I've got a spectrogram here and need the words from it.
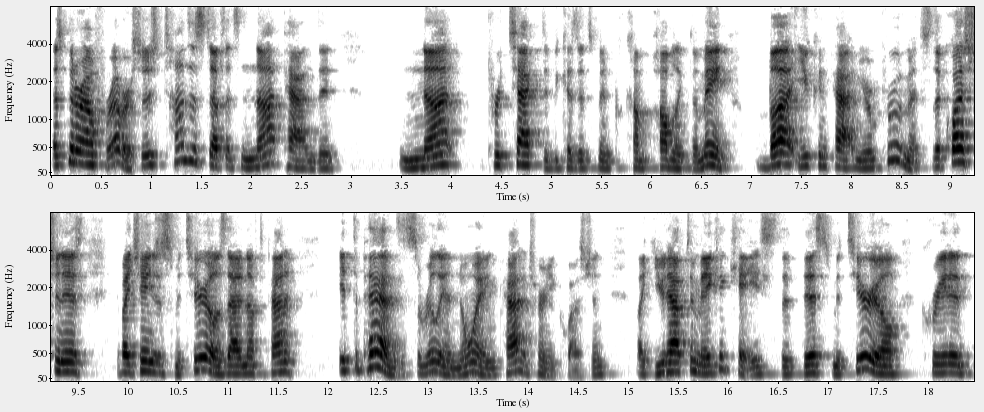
that's been around forever. So there's tons of stuff that's not patented, not protected because it's been become public domain, but you can patent your improvements. So the question is, if I change this material, is that enough to patent? It depends. It's a really annoying patent attorney question. Like you'd have to make a case that this material created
